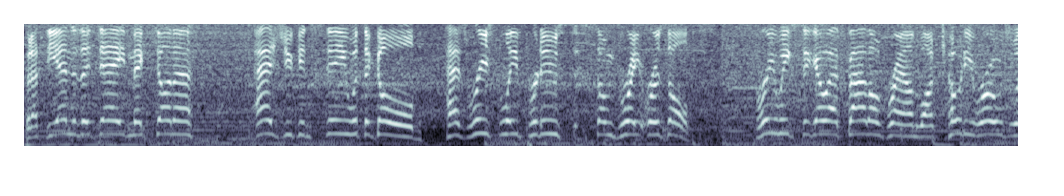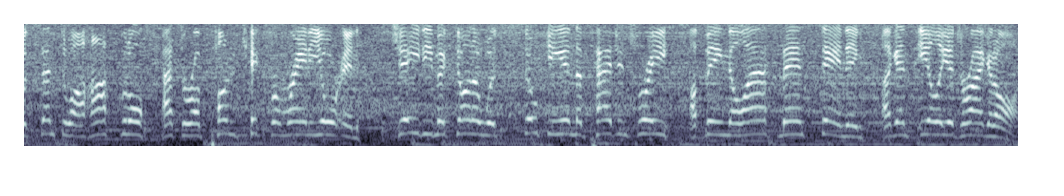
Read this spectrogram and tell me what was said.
but at the end of the day, McDonagh, as you can see with the gold, has recently produced some great results. Three weeks ago at Battleground, while Cody Rhodes was sent to a hospital after a punt kick from Randy Orton, JD McDonagh was soaking in the pageantry of being the last man standing against Ilya Dragunov.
